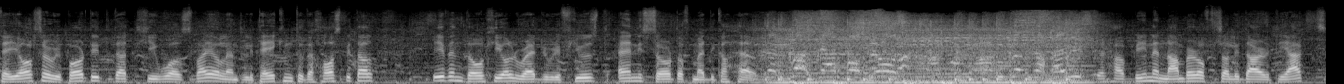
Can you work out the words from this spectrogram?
They also reported that he was violently taken to the hospital even though he already refused any sort of medical help. There have been a number of solidarity acts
